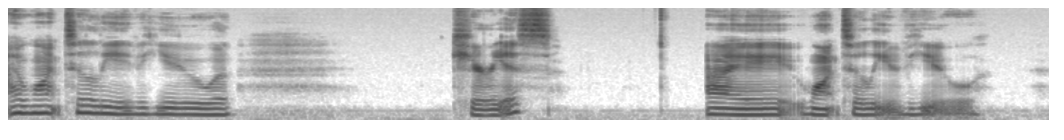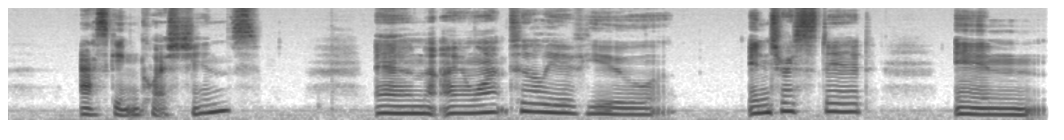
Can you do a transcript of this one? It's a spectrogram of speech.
I want to leave you curious. I want to leave you asking questions. And I want to leave you interested in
